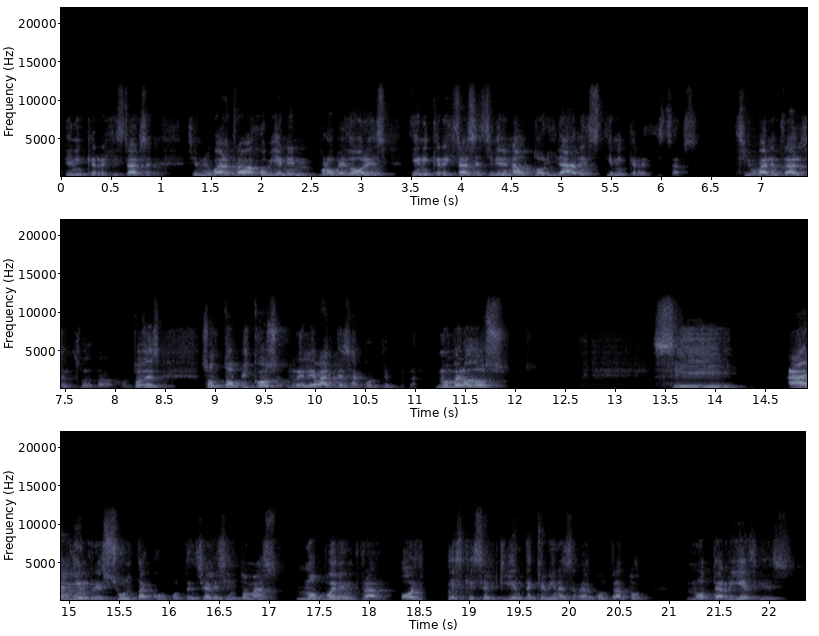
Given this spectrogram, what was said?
tienen que registrarse. Si en lugar de trabajo vienen proveedores, tienen que registrarse. Si vienen autoridades, tienen que registrarse. Si van a entrar al centro de trabajo. Entonces, son tópicos relevantes a contemplar. Número dos, si alguien resulta con potenciales síntomas, no puede entrar. Oye, es que es el cliente que viene a cerrar el contrato. No te arriesgues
